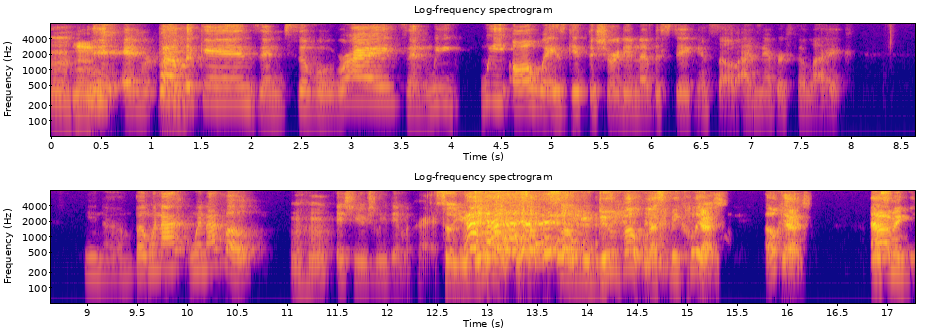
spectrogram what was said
Mm. Mm. and Republicans and civil rights, and we we always get the short end of the stick, and so I never feel like, you know. But when I when I vote, hmm it's usually Democrats. So you do vote. So, so you do vote. Let's be clear. Yes. Okay. Yes. And I mean-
